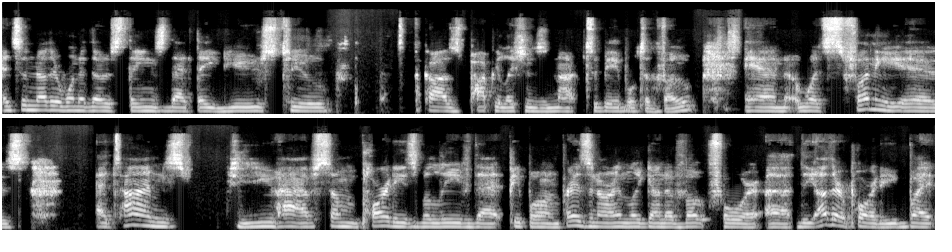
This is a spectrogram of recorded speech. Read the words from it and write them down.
it's another one of those things that they use to cause populations not to be able to vote. And what's funny is at times you have some parties believe that people in prison are only going to vote for uh, the other party, but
